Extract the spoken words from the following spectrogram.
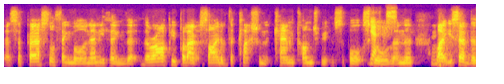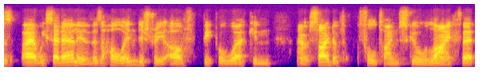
it's a personal thing more than anything. That there are people outside of the classroom that can contribute and support schools, Yes. and then, like hmm you said, there's uh, we said earlier, there's a whole industry of people working outside of full-time school life that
